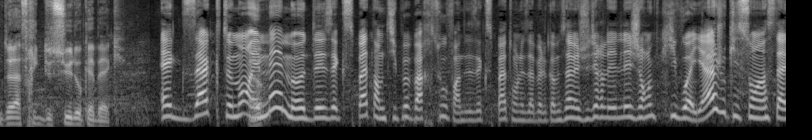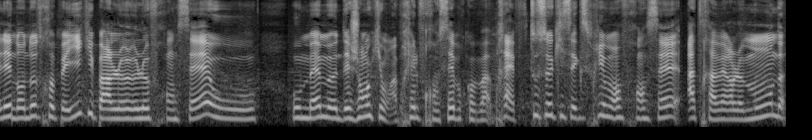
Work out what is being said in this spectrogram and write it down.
De l'Afrique du Sud au Québec. Exactement, et même euh, des expats un petit peu partout, enfin des expats on les appelle comme ça, mais je veux dire les, les gens qui voyagent ou qui sont installés dans d'autres pays qui parlent le, le français ou, ou même euh, des gens qui ont appris le français, pourquoi pas. Bref, tous ceux qui s'expriment en français à travers le monde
